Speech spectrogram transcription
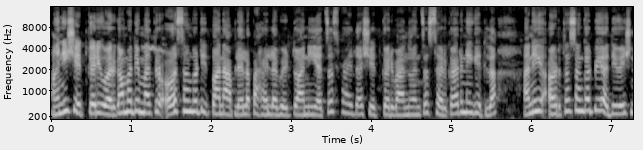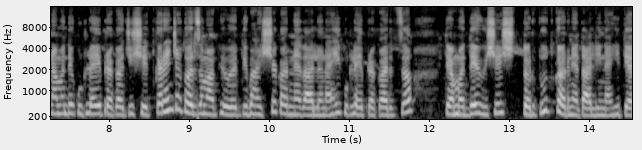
आणि शेतकरी वर्गामध्ये मात्र असंघटितपणा आपल्याला पाहायला भेटतो आणि याचाच फायदा शेतकरी बांधवांचा सरकारने घेतला आणि अर्थसंकल्पीय अधिवेशनामध्ये कुठल्याही प्रकारची शेतकऱ्यांच्या कर्जमाफीवरती भाष्य करण्यात आलं नाही कुठल्याही प्रकारचं त्यामध्ये विशेष तरतूद करण्यात आली नाही. त्या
